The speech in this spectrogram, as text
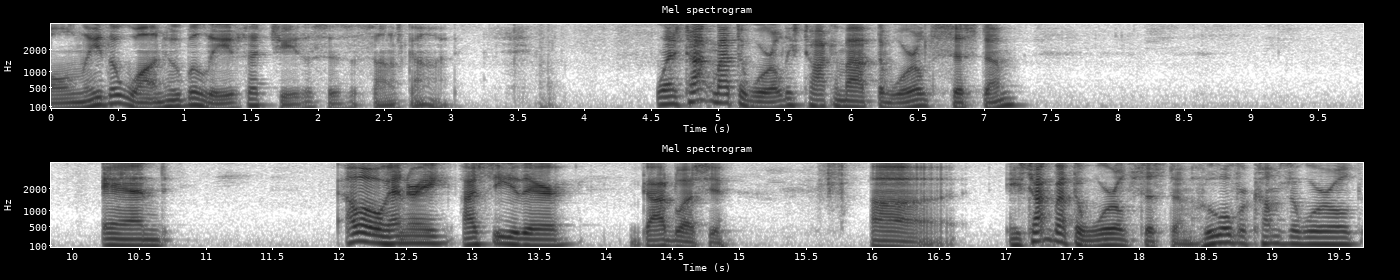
Only the one who believes that Jesus is the Son of God. When he's talking about the world, he's talking about the world system, and hello, Henry. I see you there. God bless you. Uh, he's talking about the world system. Who overcomes the world?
